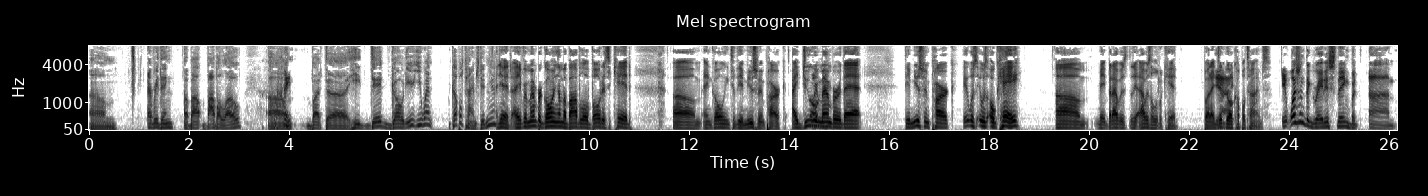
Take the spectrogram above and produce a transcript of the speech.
um, everything about Babalo. Um, Right. But uh, he did go. You, you went a couple times, didn't you? I did. I remember going on the Baba Boblo boat as a kid, um, and going to the amusement park. I do Oh, okay. remember that the amusement park it was it was okay, um, but I was I was a little kid, but I Yeah, did go a couple times. It wasn't the greatest thing, but um,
